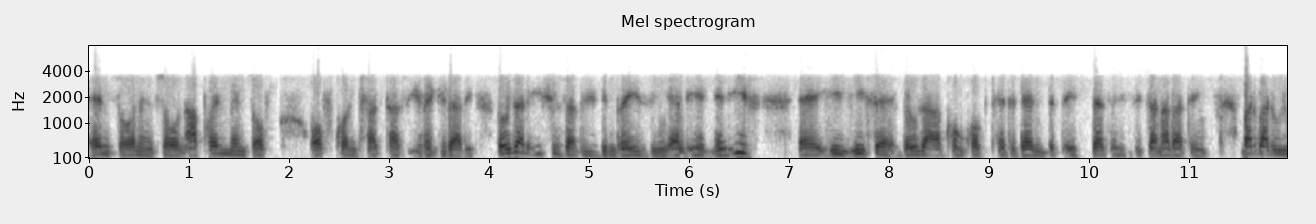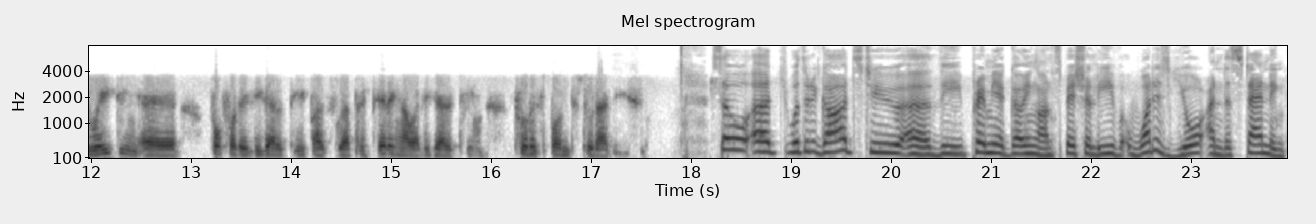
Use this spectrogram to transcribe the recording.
and so on and so on, appointments of of contractors irregularly. Those are the issues that we've been raising, and, and if uh, he he said those are concocted, then it, that it's another thing. But but we're waiting uh, for for the legal papers. We are preparing our legal team to respond to that issue. So, uh, with regards to uh, the Premier going on special leave, what is your understanding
